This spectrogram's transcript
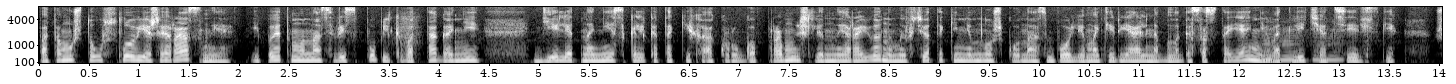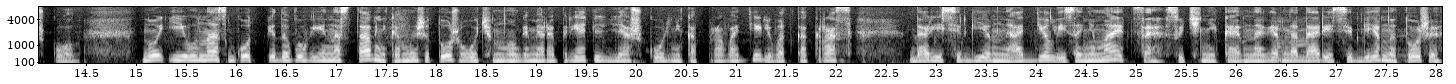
потому что условия же разные, и поэтому у нас в республике вот так они делят на несколько таких округов. Промышленные районы, мы все-таки немножко у нас более материально благосостояние, mm-hmm, в отличие mm-hmm. от сельских школ. Ну и у нас год педагога и наставника, мы же тоже очень много мероприятий для школьников проводили. Вот как раз Дарья Сергеевна отдел и занимается с учениками. Наверное, угу. Дарья Сергеевна тоже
